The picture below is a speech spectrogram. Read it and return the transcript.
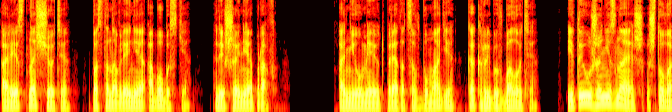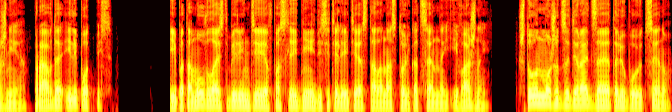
арест на счете, постановление об обыске, лишение прав. Они умеют прятаться в бумаге, как рыбы в болоте. И ты уже не знаешь, что важнее, правда или подпись. И потому власть Берендея в последние десятилетия стала настолько ценной и важной, что он может задирать за это любую цену,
